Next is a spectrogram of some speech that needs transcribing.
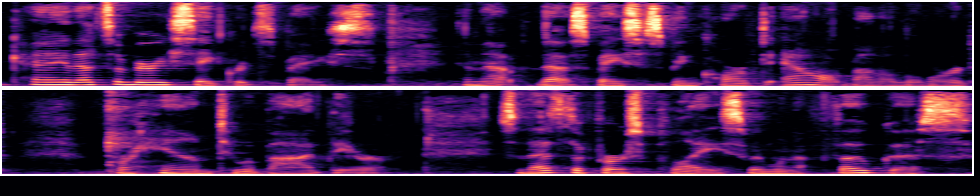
Okay, that's a very sacred space. And that, that space has been carved out by the Lord for Him to abide there. So that's the first place we want to focus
